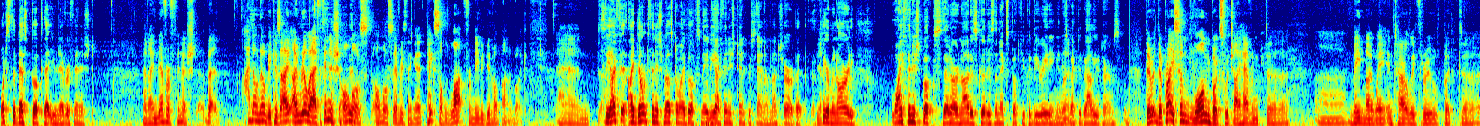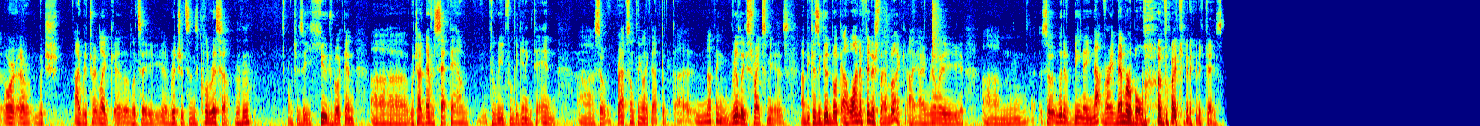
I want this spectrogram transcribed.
What's the best book that you never finished? that I never finished. That, I don't know because I, I really I finish almost almost everything. It takes a lot for me to give up on a book, and uh, See, I, fi- I don't finish most of my books. Maybe I finish 10%, I'm not sure, but a Yeah. clear minority. Why finish books that are not as good as the next book you could be reading in Right. expected value terms? there there are probably some long books which I haven't. Uh, uh, made my way entirely through, but uh, or, or which I return like uh, let's say uh, Richardson's Clarissa, Mm-hmm. which is a huge book and uh, which I've never sat down to read from beginning to end. Uh, so perhaps something like that, but uh, nothing really strikes me as uh, because a good book. I want to finish that book. I, I really. Um, so it would have been a not very memorable book in any case.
